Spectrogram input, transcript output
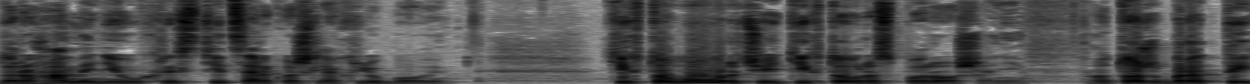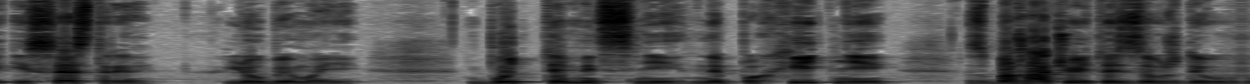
Дорога мені у Христі церква шлях любові. Ті, хто в овручі, і ті, хто в розпорошенні. Отож, брати і сестри, любі мої, будьте міцні, непохитні, збагачуйтесь завжди в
